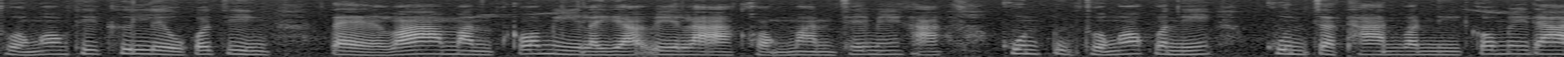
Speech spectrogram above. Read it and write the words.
ถั่วงอกที่ขึ้นเร็วก็จริง แต่ว่ามันก็มีระยะเวลาของมันใช่ไหมคะ คุณปลูกถั่วงอกวันนี้ คุณจะทานวันนี้ก็ไม่ได้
